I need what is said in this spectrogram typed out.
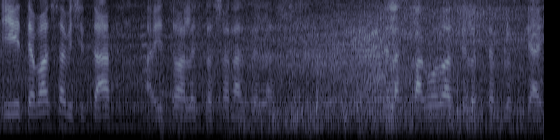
y te vas a visitar ahí todas estas zonas de las, de las pagodas y los templos que hay.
